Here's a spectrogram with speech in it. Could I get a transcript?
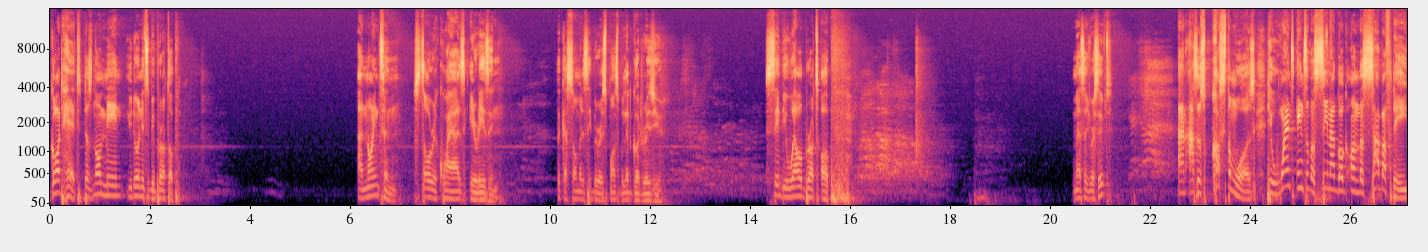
Godhead, does not mean you don't need to be brought up. Anointing still requires a raising. Look at somebody say, Be responsible, let God raise you. Say, Be well brought up. Message received? And as his custom was, he went into the synagogue on the Sabbath day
